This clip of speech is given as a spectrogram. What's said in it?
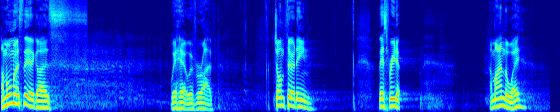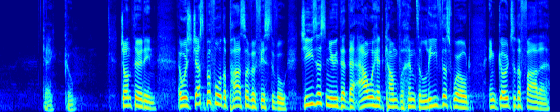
I'm almost there, guys. We're here, we've arrived. John 13. Let's read it. Am I in the way? Okay, cool. John 13. It was just before the Passover festival. Jesus knew that the hour had come for him to leave this world and go to the Father.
